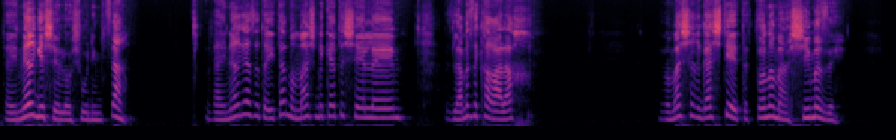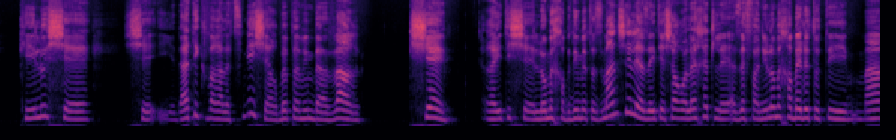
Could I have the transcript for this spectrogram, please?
את האנרגיה שלו, שהוא נמצא. והאנרגיה הזאת הייתה ממש בקטע של, אה, אז למה זה קרה לך? וממש הרגשתי את הטון המאשים הזה. כאילו ש, שידעתי כבר על עצמי שהרבה פעמים בעבר, כש... ראיתי שלא מכבדים את הזמן שלי, אז הייתי ישר הולכת ל... אז איפה אני לא מכבדת אותי? מה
